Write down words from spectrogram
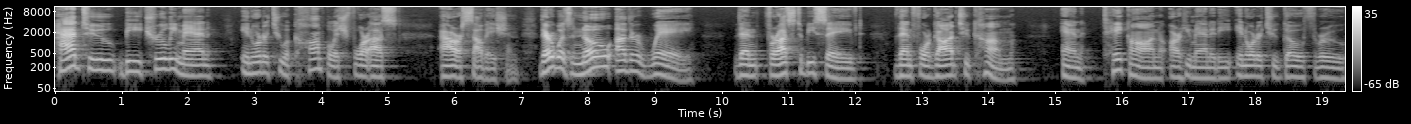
had to be truly man in order to accomplish for us our salvation. There was no other way than for us to be saved than for God to come and take on our humanity in order to go through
